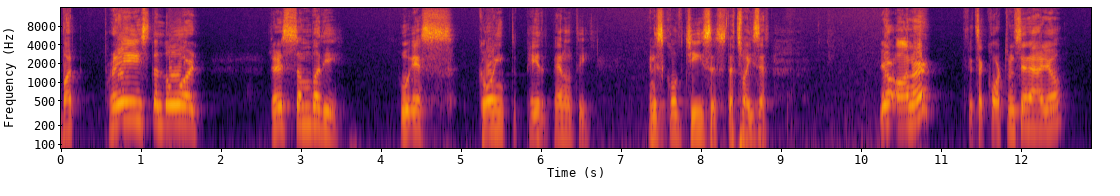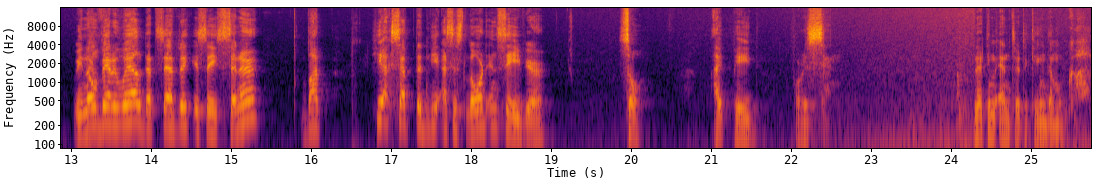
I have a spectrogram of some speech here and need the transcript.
But praise the Lord, there is somebody who is going to pay the penalty. And it's called Jesus. That's why he says, Your Honor, if it's a courtroom scenario, we know very well that Cedric is a sinner, but he accepted me as his Lord and Savior. So, I paid for his sin. Let him enter the kingdom of God.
